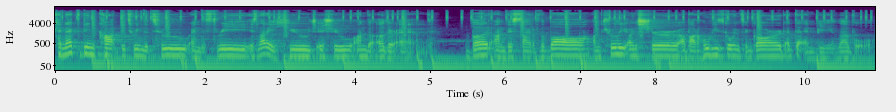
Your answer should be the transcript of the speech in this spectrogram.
Knecht being caught between the 2 and the 3 is not a huge issue on the other end. But on this side of the ball, I'm truly unsure about who he's going to guard at the NBA level.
